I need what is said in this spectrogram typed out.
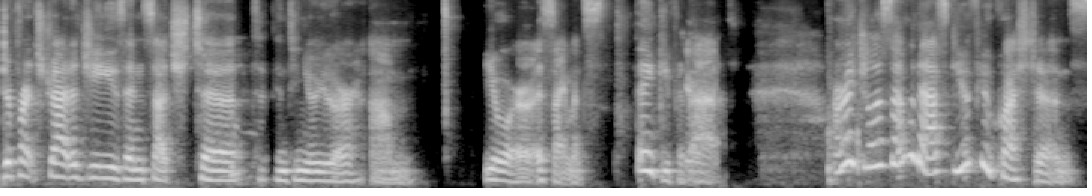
different strategies and such to, to continue your, um, your assignments. Thank you for that. All right, Jalissa, I'm going to ask you a few questions.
